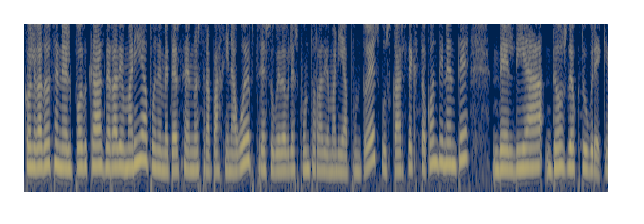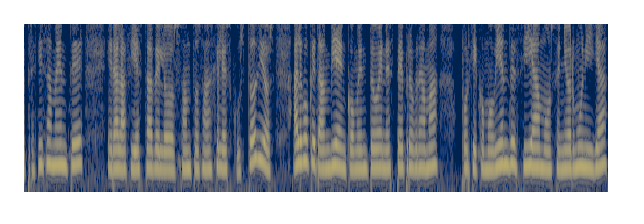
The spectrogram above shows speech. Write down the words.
colgados en el podcast de Radio María, puede meterse en nuestra página web www.radiomaria.es, buscar Sexto Continente del día 2 de octubre, que precisamente era la fiesta de los Santos Ángeles Custodios, algo que también comentó en este programa, porque como bien decía Monseñor Munilla,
